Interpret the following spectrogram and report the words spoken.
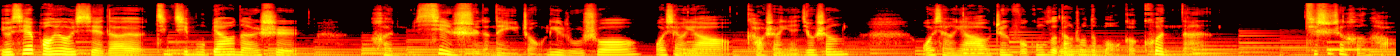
有些朋友写的近期目标呢，是很现实的那一种，例如说我想要考上研究生。我想要征服工作当中的某个困难，其实这很好。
